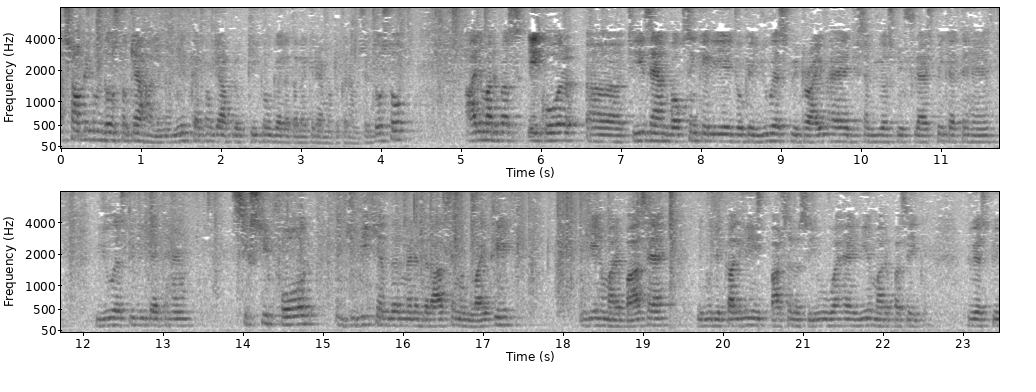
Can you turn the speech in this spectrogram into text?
असलम दोस्तों, क्या हाल है? मैं उम्मीद करता हूँ कि आप लोग ठीक होंगे, अल्लाह ताला की रहमत करम से। दोस्तों, आज हमारे पास एक और चीज़ है अनबॉक्सिंग के लिए, जो कि यूएसबी ड्राइव है, जिसे हम यूएसबी फ्लैश भी कहते हैं। यूएसबी भी कहते हैं। 64 जीबी के अंदर मैंने दराज से मंगवाई थी। ये हमारे पास है। ये मुझे कल ही पार्सल रिसीव हुआ है। ये हमारे पास एक यूएसबी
